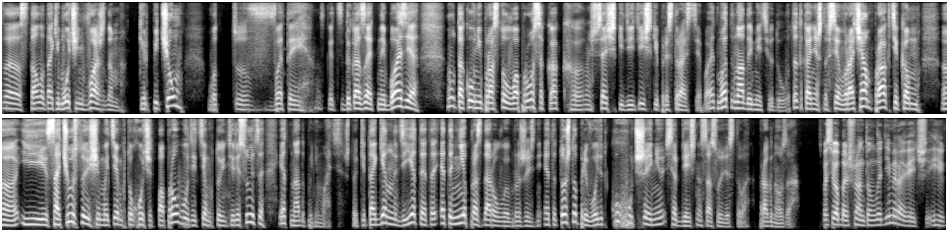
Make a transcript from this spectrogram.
э, стало таким очень важным кирпичом вот э, в этой так сказать, доказательной базе ну, такого непростого вопроса, как э, значит, всяческие диетические пристрастия. Поэтому это надо иметь в виду. Вот это, конечно, всем врачам, практикам э, и сочувствующим, и тем, кто хочет попробовать, и тем, кто интересуется, это надо понимать, что кетогенная диета это, – это не про здоровый образ жизни, это то, что приводит к ухудшению сердечно-сосудистого прогноза. Спасибо большое, Антон Владимирович. И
